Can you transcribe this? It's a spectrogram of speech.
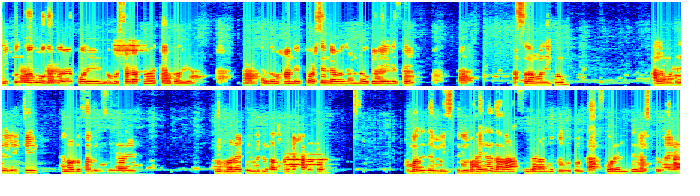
নিখুঁতভাবে ওকে করার পরে অবস্থাটা আপনারা খেয়াল করেন। একদম হান্ড্রেড পার্সেন্ট ড্রাইভার সেকশনটা ওকে হয়ে গেছে। আসসালামু আলাইকুম। Alamdin electric and auto service সেন্টারের নতুন একটি ভিডিওতে আপনাকে স্বাগতম। আমাদের যে মিস্ত্রি ভাইরা যারা আছে, যারা নতুন নতুন কাজ করেন যে মিস্ত্রি ভাইরা,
